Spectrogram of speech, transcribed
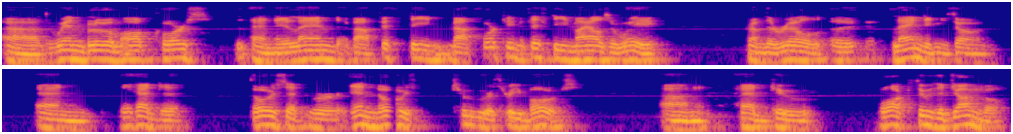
the wind blew them off course and they land about 15, about 14 to 15 miles away from the real uh, landing zone. And they had to, those that were in those two or three boats um, had to walk through the jungle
